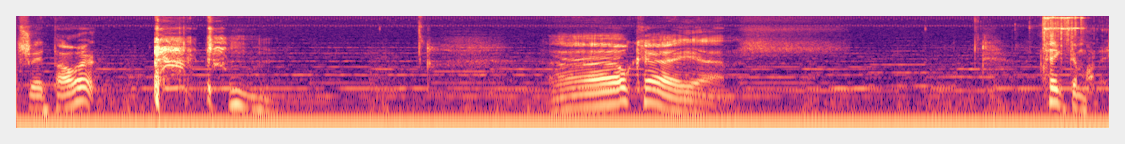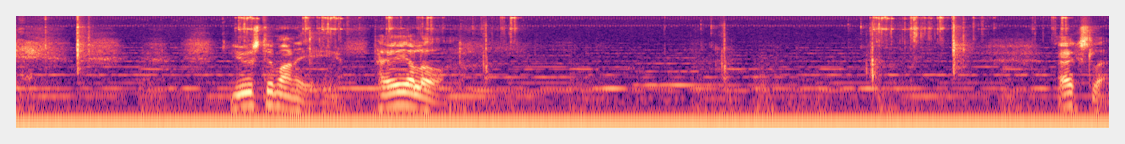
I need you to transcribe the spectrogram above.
trade power okay um, take the money. Use the money. Pay a loan. Excellent.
